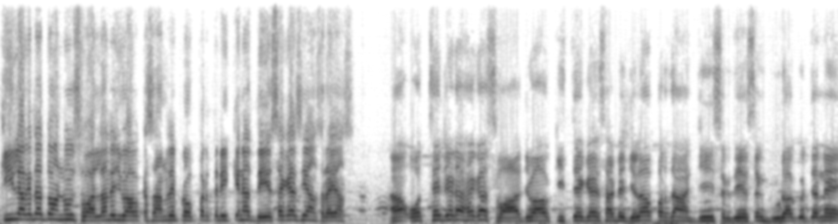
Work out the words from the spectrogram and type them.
ਕੀ ਲੱਗਦਾ ਤੁਹਾਨੂੰ ਸਵਾਲਾਂ ਦੇ ਜਵਾਬ ਕਿਸਾਨ ਦੇ ਪ੍ਰੋਪਰ ਤਰੀਕੇ ਨਾਲ ਦੇ ਸਕਿਆ ਸੀ? ਹੰਸਰਾਜ ਹੰਸ ਉੱਥੇ ਜਿਹੜਾ ਹੈਗਾ ਸਵਾਲ ਜਵਾਬ ਕੀਤੇ ਗਏ। ਸਾਡੇ ਜ਼ਿਲ੍ਹਾ ਪ੍ਰਧਾਨ ਜੀ ਸੁਖਦੇਵ ਸਿੰਘ ਬੂੜਾ ਗੁੱਜਰ ਨੇ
